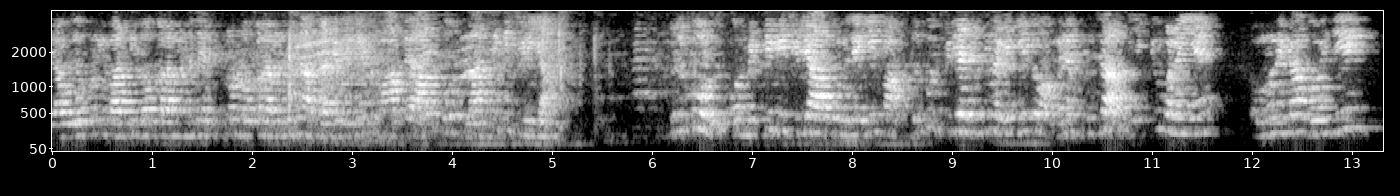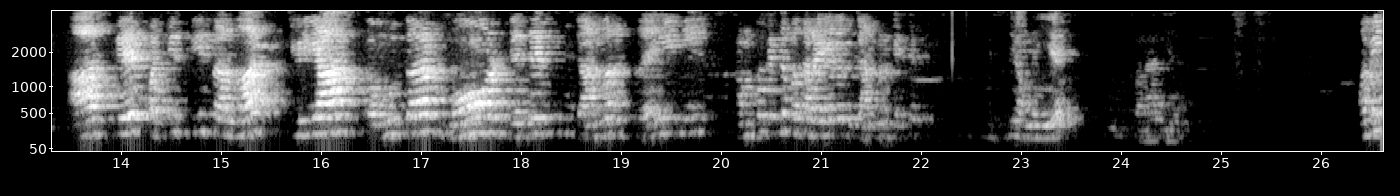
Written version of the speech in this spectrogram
या उदयपुर की भारतीय लोक कला मंडली या चित्तौड़ लोक कला मंडली में आप जाके देखेंगे तो वहाँ पे आपको प्लास्टिक की चिड़िया, बिल्कुल, और मिट्टी की चिड़िया आपको मिलेगी। बिल्कुल चिड़िया जैसी लगेगी। तो मैंने पूछा, ये क्यों बनाई है? तो उन्होंने कहा, गोविंद जी, आज से 25-30 साल बाद चिड़िया, कबूतर, मोर जैसे जानवर रहेंगे नहीं। हमको कैसे पता रहेगा जानवर कैसे इसलिए हमने ये बना दिया। अभी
